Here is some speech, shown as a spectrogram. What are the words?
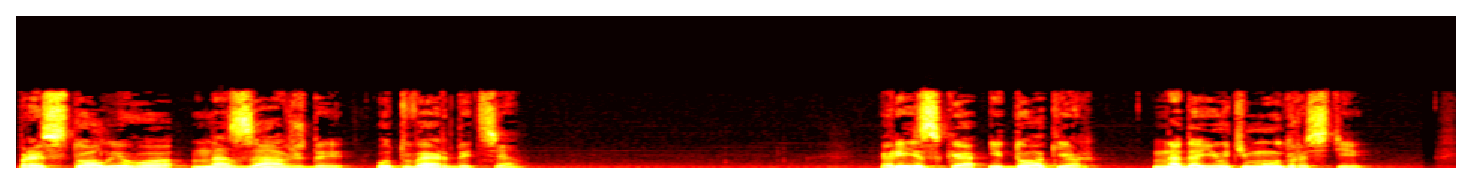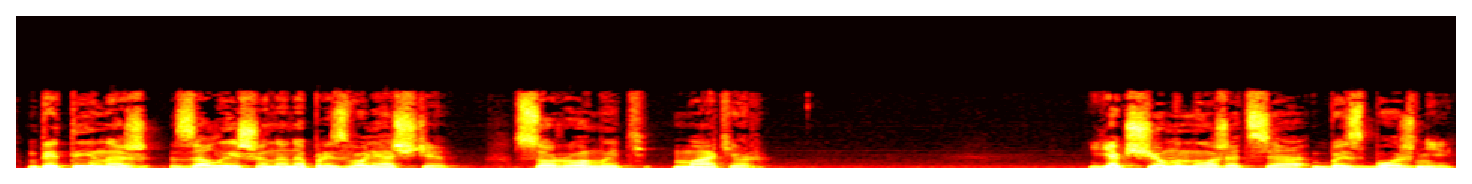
престол його назавжди утвердиться. Різка і докір надають мудрості, дитина ж, залишена на призволяще, соромить матір. Якщо множаться безбожні,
